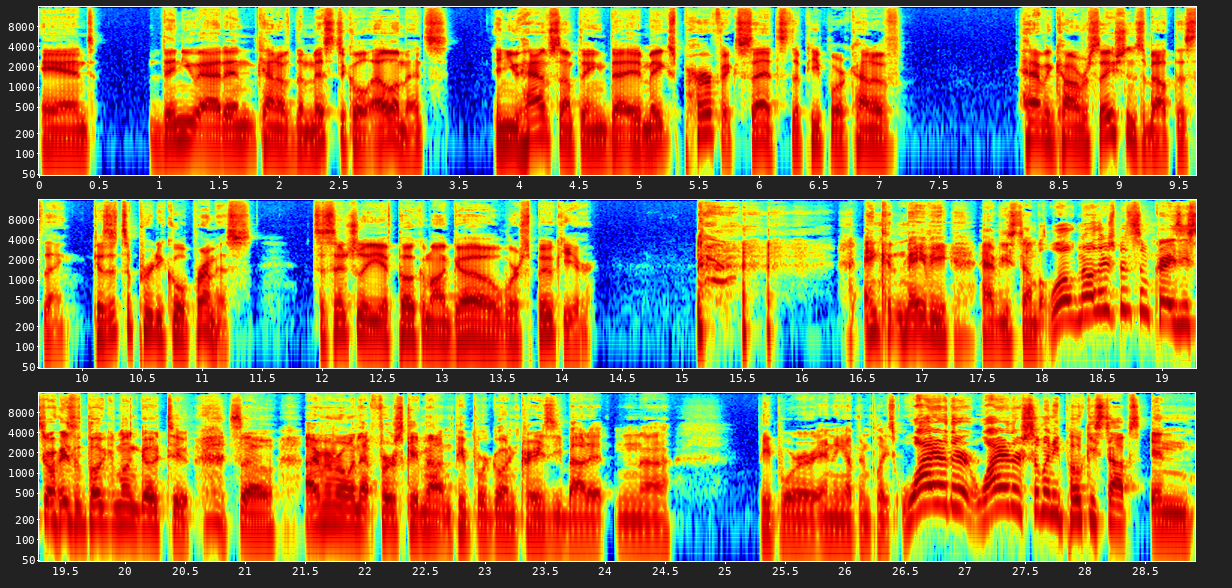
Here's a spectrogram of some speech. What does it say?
and then you add in kind of the mystical elements, and you have something that it makes perfect sense that people are kind of having conversations about this thing because it's a pretty cool premise. It's essentially if Pokemon Go were spookier. and could maybe have you stumble. Well, no, there's been some crazy stories with Pokemon Go too. So I remember when that first came out and people were going crazy about it and uh, people were ending up in place. Why are there why are there so many Pokestops in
